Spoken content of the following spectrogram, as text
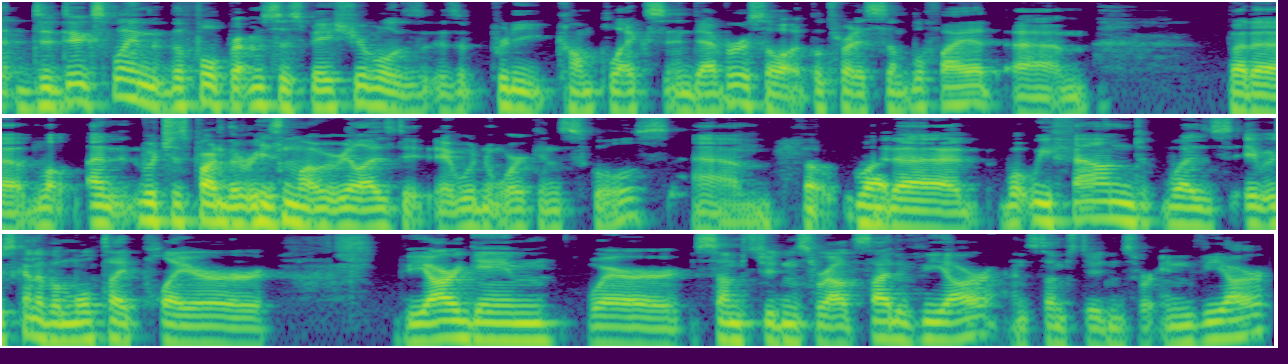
to, to, explain the full premise of Space Dribble is, is, a pretty complex endeavor, so I'll, I'll try to simplify it. Um, but uh, and which is part of the reason why we realized it, it wouldn't work in schools. Um, but what uh, what we found was it was kind of a multiplayer VR game where some students were outside of VR and some students were in VR.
